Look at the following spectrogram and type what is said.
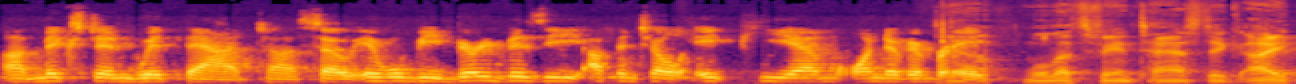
uh, mixed in with that. Uh, so it will be very busy up until 8 p.m. on November 8th. well, that's fantastic. I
